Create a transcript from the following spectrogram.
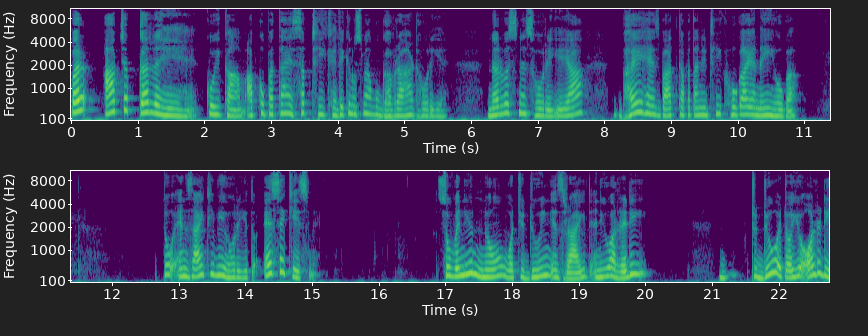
पर आप जब कर रहे हैं कोई काम, आपको पता है सब ठीक है, लेकिन उसमें आपको घबराहट हो रही है नर्वसनेस हो रही है, या भय है इस बात का पता नहीं ठीक होगा या नहीं होगा तो एंजाइटी भी हो रही है। तो ऐसे केस में so when you know what you doing is right and you are ready to do it or you're already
